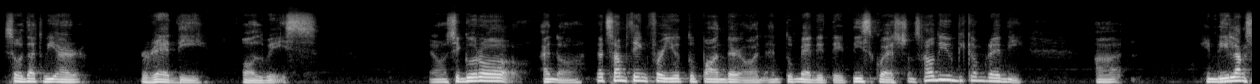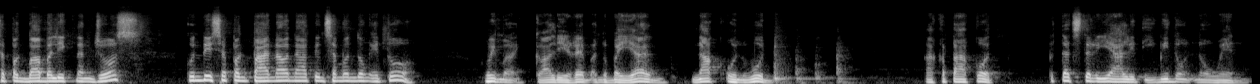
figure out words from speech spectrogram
so that we are ready always? You know, siguro ano, that's something for you to ponder on and to meditate these questions. How do you become ready? Uh, hindi lang sa pagbabalik ng Diyos, kundi sa pagpanaw natin sa mundong ito. Uy, my golly, Reb, ano ba yan? Knock on wood. Kakatakot. But that's the reality. We don't know when.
